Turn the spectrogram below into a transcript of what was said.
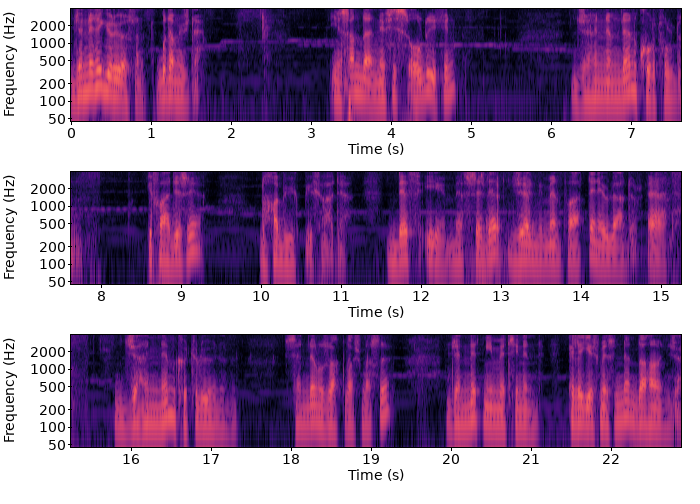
Cennete giriyorsun. Bu da müjde. İnsan da nefis olduğu için cehennemden kurtuldun ifadesi daha büyük bir ifade. Def-i mefsede celbi menfaatten evladır. Evet. Cehennem kötülüğünün senden uzaklaşması cennet nimetinin ele geçmesinden daha önce.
